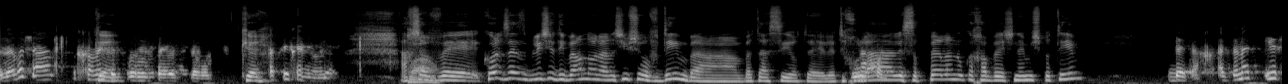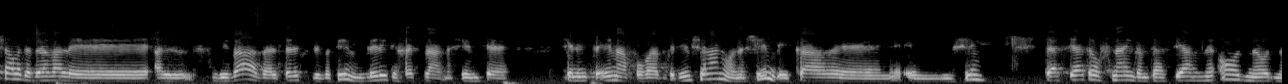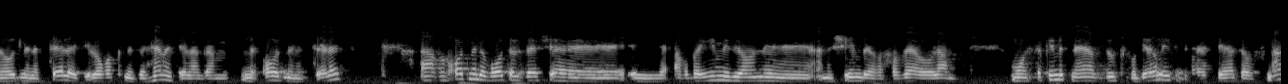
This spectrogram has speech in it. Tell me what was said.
רבע שעה, 15 משאיות סדרות. כן. חצי חניון. עכשיו, אה, כל זה זה בלי שדיברנו על אנשים שעובדים בתעשיות האלה. את יכולה נכון. לספר לנו ככה בשני משפטים? בטח. אז באמת אי אפשר לדבר על, אה, על סביבה ועל צדק סביבתי מבלי להתייחס לאנשים ש, שנמצאים מאחורי הבגדים שלנו, אנשים, בעיקר אה, אה, נשים. תעשיית האופנה היא גם תעשייה מאוד מאוד מאוד מנצלת, היא לא רק מזהמת אלא גם מאוד מנצלת. הערכות מדברות על זה ש-40 מיליון אנשים ברחבי העולם מועסקים בתנאי עבדות מודרנית בתעשיית האופנה.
